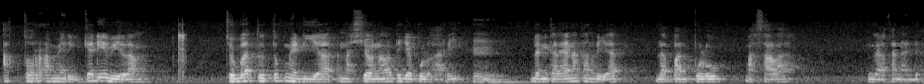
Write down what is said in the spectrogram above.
aktor Amerika dia bilang coba tutup media nasional 30 hari Hmm. dan kalian akan lihat 80 masalah nggak akan ada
